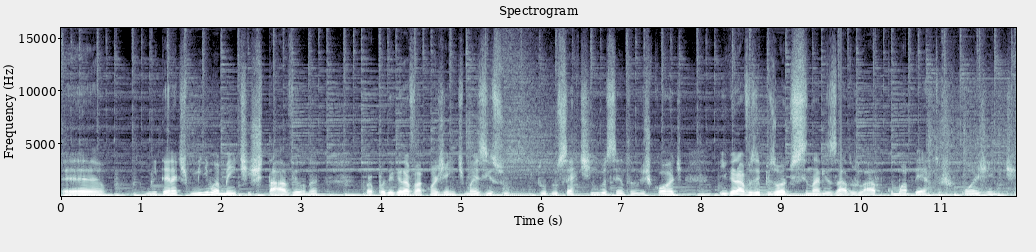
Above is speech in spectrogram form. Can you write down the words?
é, uma internet minimamente estável, né? Para poder gravar com a gente. Mas isso tudo certinho, você entra no Discord e grava os episódios sinalizados lá como abertos com a gente.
